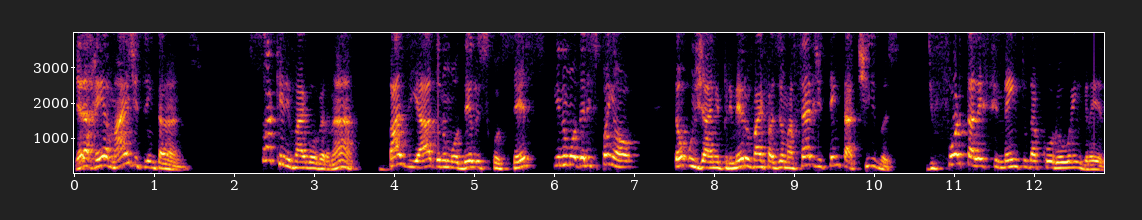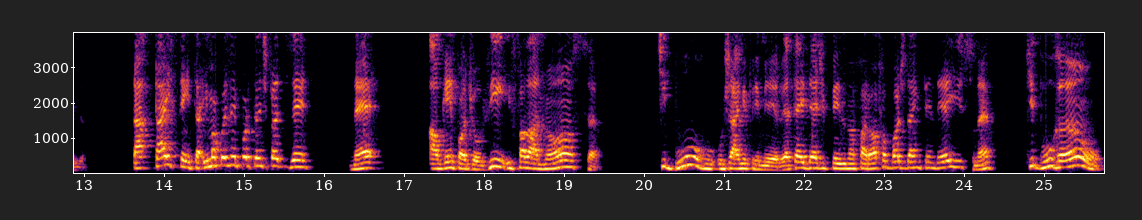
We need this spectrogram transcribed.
Ele era rei há mais de 30 anos. Só que ele vai governar baseado no modelo escocês e no modelo espanhol. Então, o Jaime I vai fazer uma série de tentativas de fortalecimento da coroa inglesa. Tá, tais tenta. E uma coisa importante para dizer, né? Alguém pode ouvir e falar: nossa, que burro o Jaime I. E até a ideia de Pedro na farofa pode dar a entender isso, né? Que burrão!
